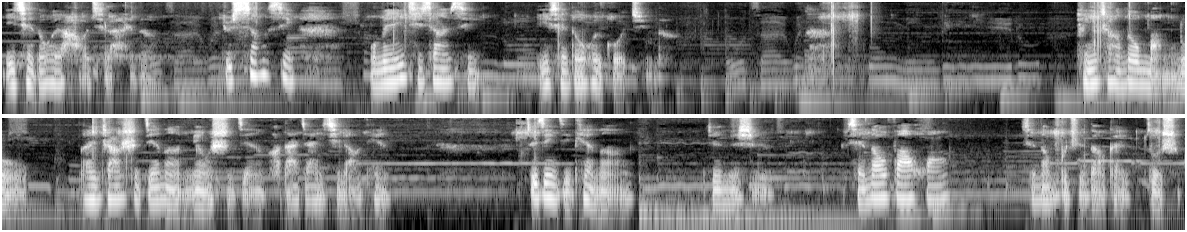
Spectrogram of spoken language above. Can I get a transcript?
一切都会好起来的，就相信，我们一起相信，一切都会过去的。平常都忙碌，很长时间呢没有时间和大家一起聊天。最近几天呢，真的是闲到发慌，闲到不知道该做什么。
